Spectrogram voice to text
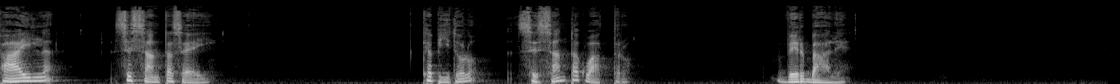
File 66 Capitolo 64 Verbale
